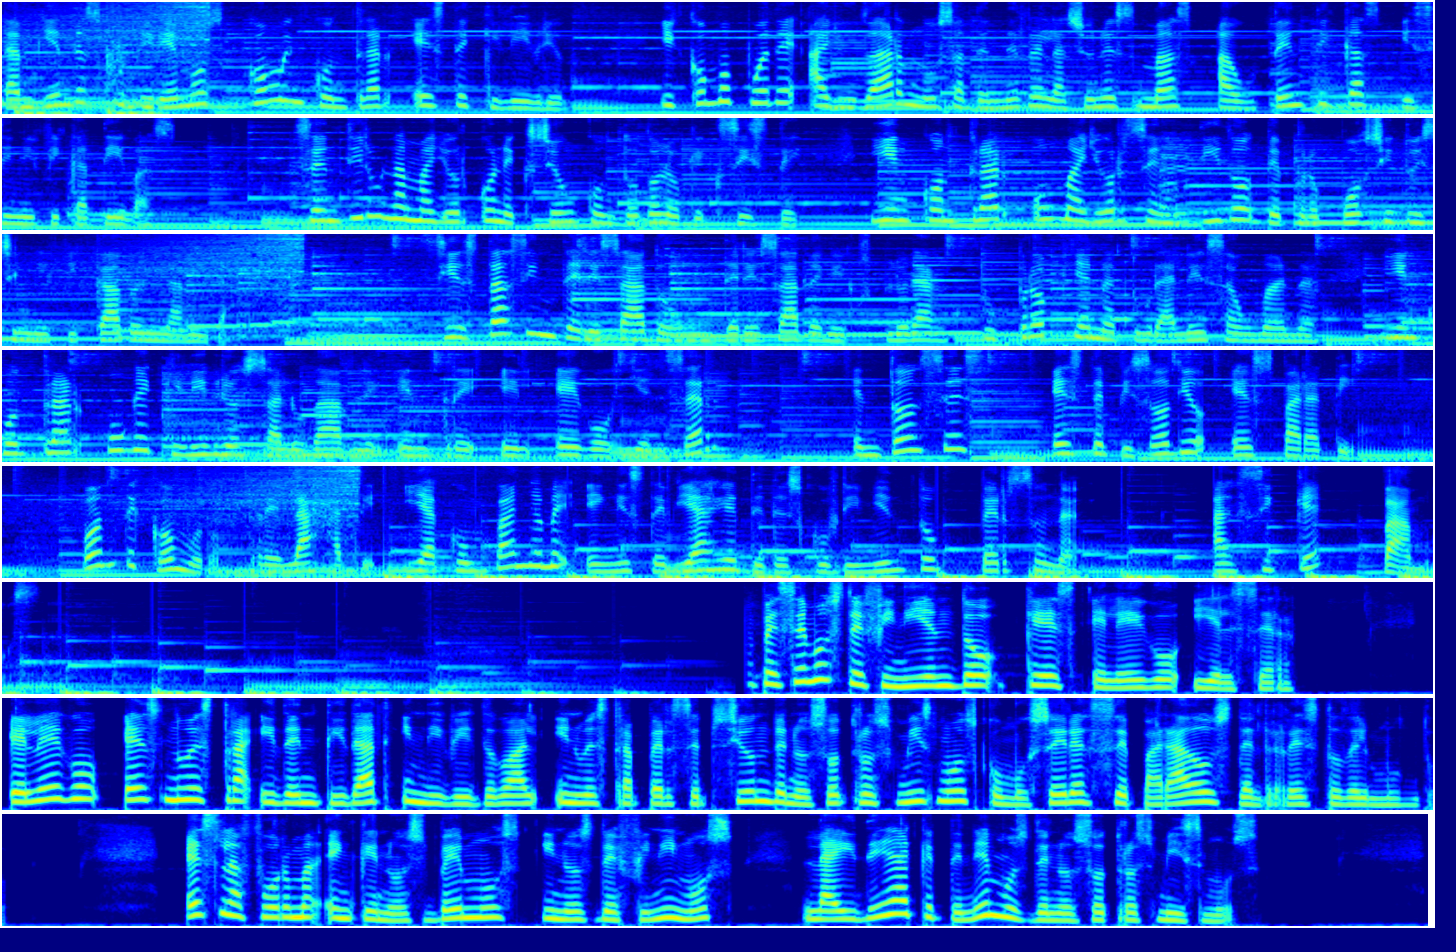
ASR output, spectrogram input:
También discutiremos cómo encontrar este equilibrio y cómo puede ayudarnos a tener relaciones más auténticas y significativas, sentir una mayor conexión con todo lo que existe y encontrar un mayor sentido de propósito y significado en la vida. Si estás interesado o interesada en explorar tu propia naturaleza humana y encontrar un equilibrio saludable entre el ego y el ser, entonces este episodio es para ti. Ponte cómodo, relájate y acompáñame en este viaje de descubrimiento personal. Así que vamos. Empecemos definiendo qué es el ego y el ser. El ego es nuestra identidad individual y nuestra percepción de nosotros mismos como seres separados del resto del mundo. Es la forma en que nos vemos y nos definimos, la idea que tenemos de nosotros mismos.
